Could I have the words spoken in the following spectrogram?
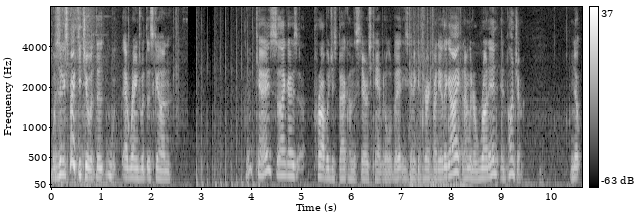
Wasn't expecting to at, the, at range with this gun. Okay, so that guy's probably just back on the stairs camping a little bit. He's going to get distracted by the other guy, and I'm going to run in and punch him. Nope.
